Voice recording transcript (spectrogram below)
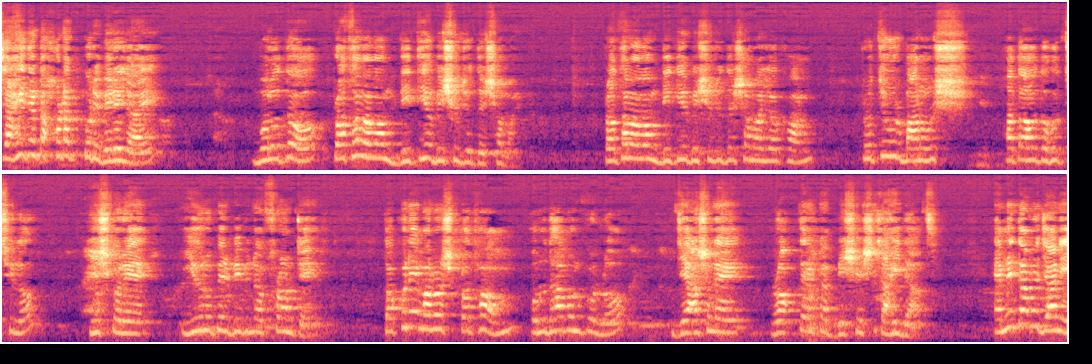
চাহিদাটা হঠাৎ করে বেড়ে যায় মূলত প্রথম এবং দ্বিতীয় বিশ্বযুদ্ধের সময়। প্রথম এবং দ্বিতীয় বিশ্বযুদ্ধের সময় যখন প্রচুর মানুষ হতাহত হচ্ছিল, বিশেষ করে ইউরোপের বিভিন্ন ফ্রন্টে তখনই মানুষ প্রথম অনুধাবন করল যে আসলে রক্তের একটা বিশেষ চাহিদা আছে। এমনিতে আমরা জানি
